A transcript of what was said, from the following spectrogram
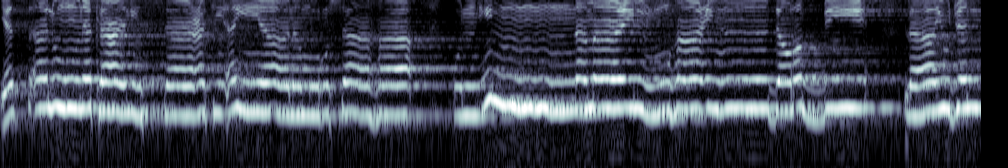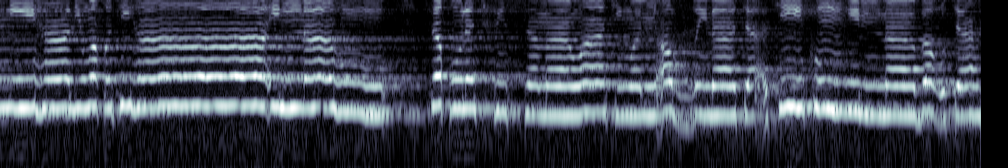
يسألونك عن الساعة أيان مرساها قل إنما علمها عند ربي لا يجنيها لوقتها إلا هو ثقلت في السماوات والأرض لا تأتيكم إلا بغتة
